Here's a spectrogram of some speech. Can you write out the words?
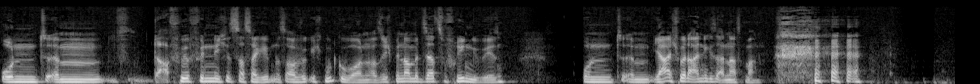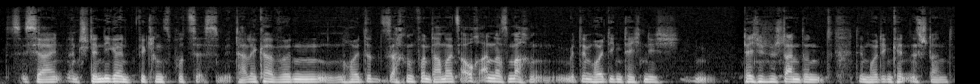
Und ähm, dafür finde ich, ist das Ergebnis auch wirklich gut geworden. Also ich bin damit sehr zufrieden gewesen. Und ähm, ja, ich würde einiges anders machen. Das ist ja ein, ein ständiger Entwicklungsprozess. Metallica würden heute Sachen von damals auch anders machen, mit dem heutigen technisch, technischen Stand und dem heutigen Kenntnisstand.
